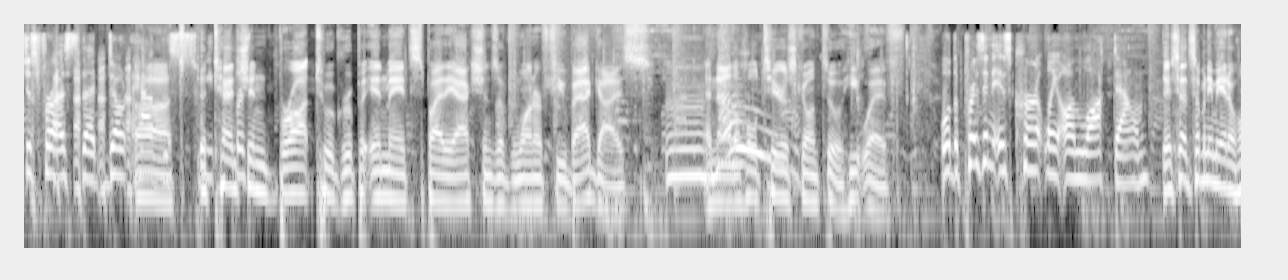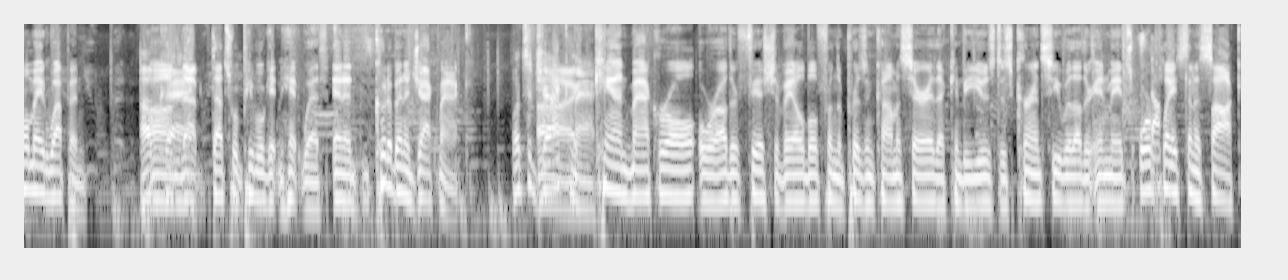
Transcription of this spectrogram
Just for us that don't have Uh, the sweet the tension brought to a group of inmates by the actions of one or few bad guys, and now the whole tier is going through a heat wave. Well, the prison is currently on lockdown. They said somebody made a homemade weapon. Um, that that's what people were getting hit with, and it could have been a Jack Mac. What's a Jack Uh, Mac? Canned mackerel or other fish available from the prison commissary that can be used as currency with other inmates or Stop placed in a sock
